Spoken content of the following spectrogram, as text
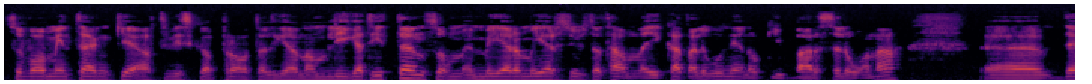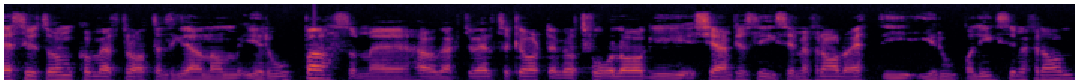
så var min tanke att vi ska prata lite grann om ligatiteln som mer och mer ser ut att hamna i Katalonien och i Barcelona. Eh, dessutom kommer jag att prata lite grann om Europa som är högaktuellt såklart där vi har två lag i Champions League-semifinal och ett i Europa League-semifinal.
